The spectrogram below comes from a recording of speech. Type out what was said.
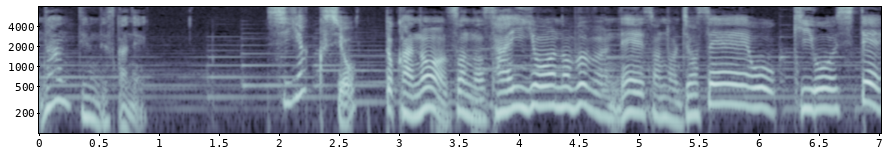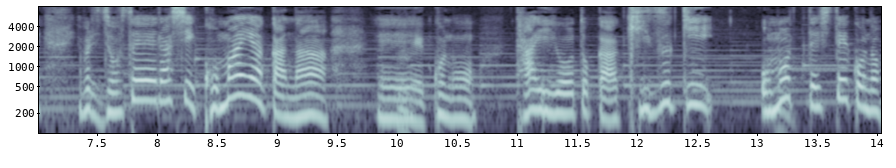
なんて言うんですかね市役所とかのその採用の部分でその女性を起用してやっぱり女性らしい細やかな、えー、この対応とか気づきをもってしてこの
